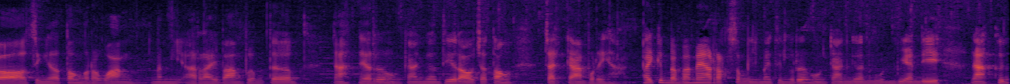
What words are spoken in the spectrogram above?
ก็สิ่งที่เราต้องระวังมันมีอะไรบ้างเพิ่มเติมนะในเรื่องของการเงินที่เราจะต้องจัดการบริหารไพ่ขึ้นแบบพระแม่รักษมีหมายถึงเรื่องของการเงินหมุนเวียนดีนะขึ้น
